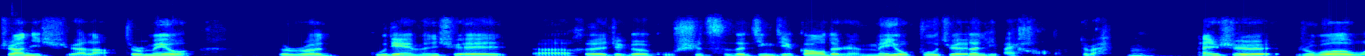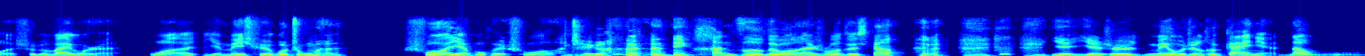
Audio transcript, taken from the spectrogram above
只要你学了，就是没有，就是说古典文学呃和这个古诗词的境界高的人，没有不觉得李白好的，对吧？嗯。但是如果我是个外国人，我也没学过中文。说也不会说这个，那汉字对我来说就像，也也是没有任何概念。那我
